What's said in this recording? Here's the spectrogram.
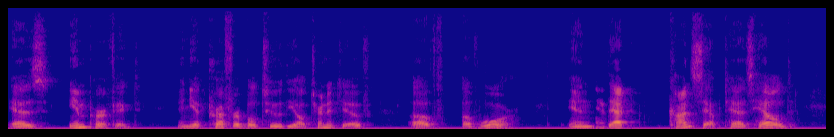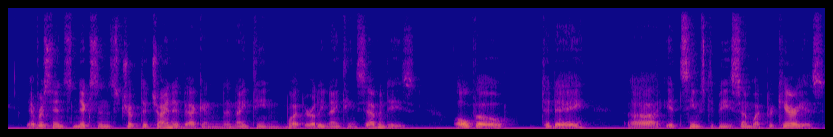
as imperfect and yet preferable to the alternative of, of war. And yeah. that concept has held ever since Nixon's trip to China back in the 19 what early 1970s, although today uh, it seems to be somewhat precarious.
